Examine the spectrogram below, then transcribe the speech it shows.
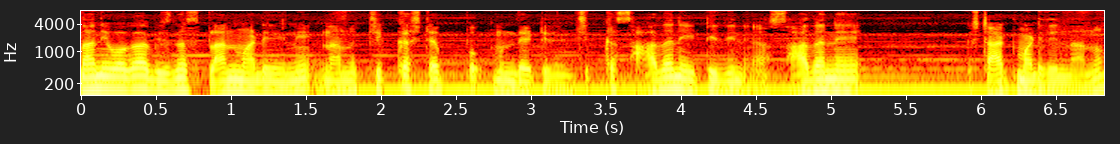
ನಾನಿವಾಗ ಬಿಸ್ನೆಸ್ ಪ್ಲ್ಯಾನ್ ಮಾಡಿದ್ದೀನಿ. ನಾನು ಚಿಕ್ಕ ಸ್ಟೆಪ್ ಮುಂದೆ ಇಟ್ಟಿದ್ದೀನಿ. ಚಿಕ್ಕ ಸಾಧನೆ ಇಟ್ಟಿದ್ದೀನಿ. ಸಾಧನೆ ಸ್ಟಾರ್ಟ್ ಮಾಡಿದ್ದೀನಿ ನಾನು.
